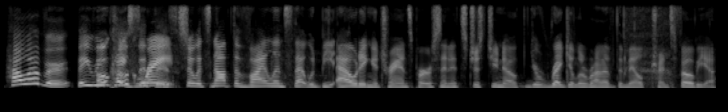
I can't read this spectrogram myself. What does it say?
However, they reposted Okay, great. this. So it's not the violence that would be outing a trans person. It's just, you know, your regular run of the mill transphobia.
